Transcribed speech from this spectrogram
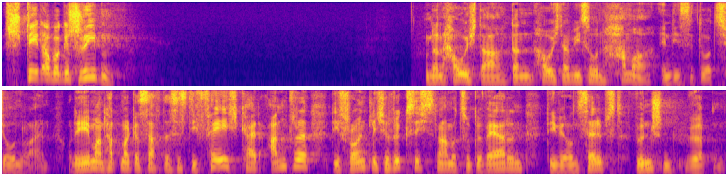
Steht aber geschrieben. Und dann hau ich da, dann hau ich da wie so ein Hammer in die Situation rein. Oder jemand hat mal gesagt, es ist die Fähigkeit, andere die freundliche Rücksichtnahme zu gewähren, die wir uns selbst wünschen würden.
